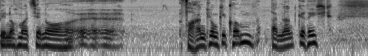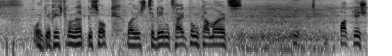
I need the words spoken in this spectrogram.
Bin noch mal zu einer äh, Verhandlung gekommen beim Landgericht. Und die Richterin hat gesagt, weil ich zu dem Zeitpunkt damals praktisch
